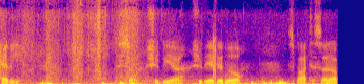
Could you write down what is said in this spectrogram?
heavy. So should be a should be a good little spot to set up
